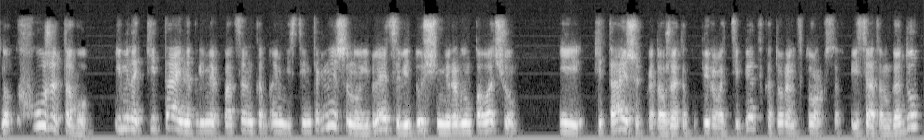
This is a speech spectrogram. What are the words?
Но хуже того, именно Китай, например, по оценкам Amnesty International, является ведущим мировым палачом. И Китай же продолжает оккупировать Тибет, в который он вторгся в 50 году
